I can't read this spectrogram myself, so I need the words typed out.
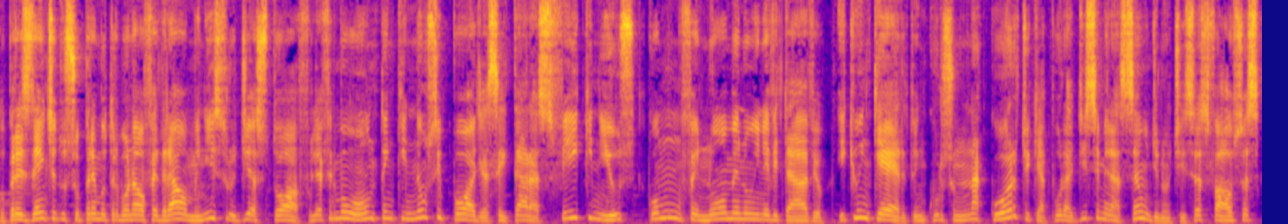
O presidente do Supremo Tribunal Federal, ministro Dias Toffoli, afirmou ontem que não se pode aceitar as fake news como um fenômeno inevitável e que o inquérito em curso na corte que apura a disseminação de notícias falsas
